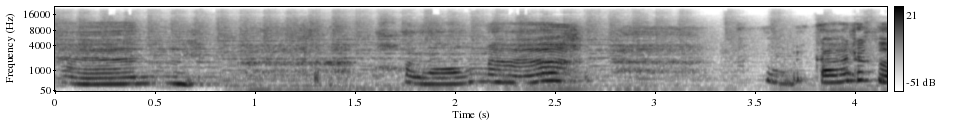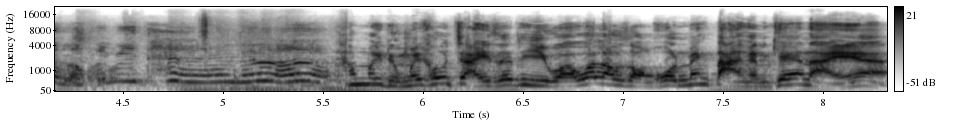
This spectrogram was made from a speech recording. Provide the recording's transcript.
แทน ขอร้องนะอยู่ไม่ได้ถ้าเกิดเราไม่มีแทนนะ ทำไมถึงไม่เข้าใจสักทีวะว่าเราสองคนแม่งต่างกันแค่ไหนอะ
